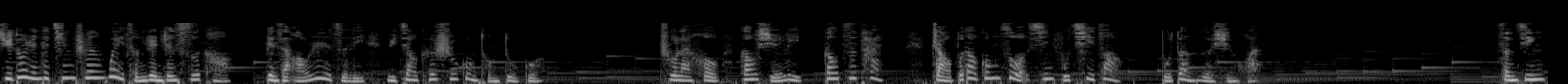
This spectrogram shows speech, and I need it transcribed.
许多人的青春未曾认真思考，便在熬日子里与教科书共同度过。出来后高学历、高姿态，找不到工作，心浮气躁，不断恶循环。曾经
